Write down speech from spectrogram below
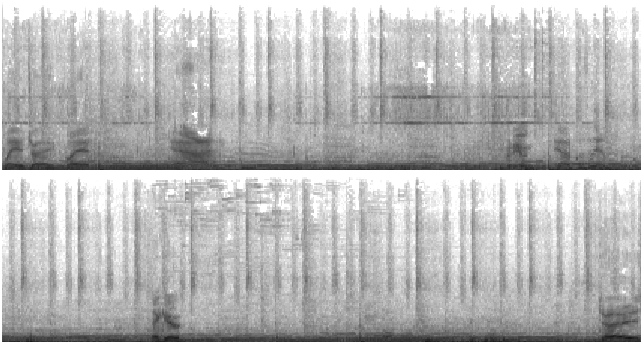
Play it, Trey. Play it. Yeah. You videoing? Yeah, of course I am. Thank you. Jay's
